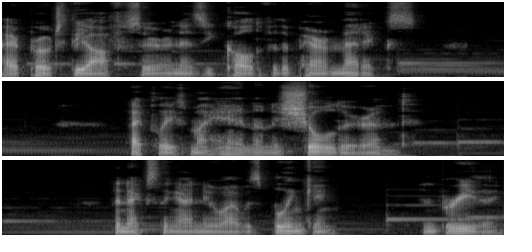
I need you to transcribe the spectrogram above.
I approached the officer, and as he called for the paramedics, I placed my hand on his shoulder, and the next thing I knew, I was blinking and breathing.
